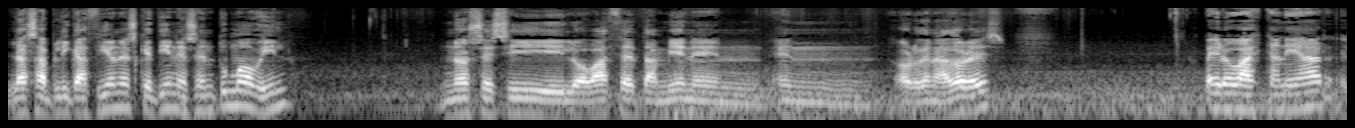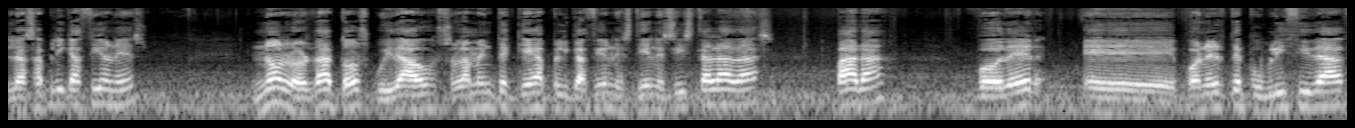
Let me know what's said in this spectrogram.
las aplicaciones que tienes en tu móvil. No sé si lo va a hacer también en, ordenadores, pero va a escanear las aplicaciones, no los datos, cuidado, solamente qué aplicaciones tienes instaladas para poder eh, ponerte publicidad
